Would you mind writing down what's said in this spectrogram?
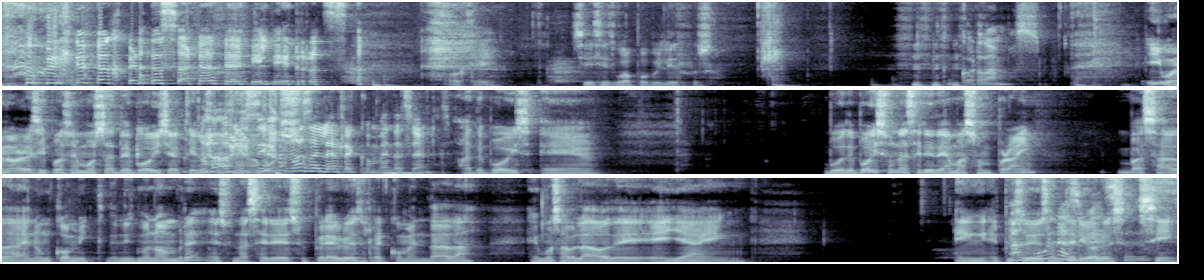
porque me acuerdo solo de Billy Russo. Ok. Sí, sí es guapo Billy Russo. Recordamos. Y bueno, ahora sí pasemos a The Voice, ya que lo Ahora sí vamos a las recomendaciones. a The Voice. eh, The Voice es una serie de Amazon Prime basada en un cómic del mismo nombre. Es una serie de superhéroes recomendada. Hemos hablado de ella en, en episodios Algunas anteriores. veces. Sí.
